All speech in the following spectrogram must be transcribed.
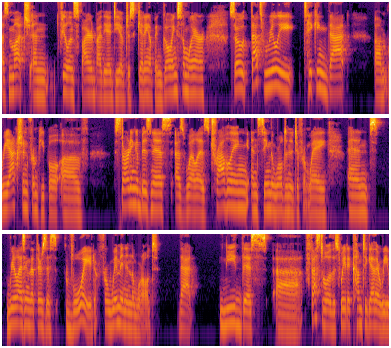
as much and feel inspired by the idea of just getting up and going somewhere. So that's really taking that um, reaction from people of starting a business as well as traveling and seeing the world in a different way and realizing that there's this void for women in the world that need this uh, festival, this way to come together. We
